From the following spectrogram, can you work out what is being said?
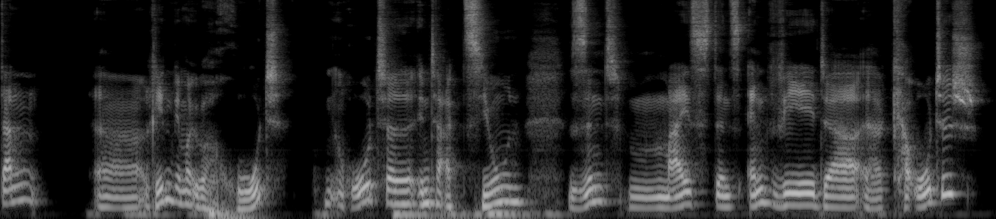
Dann äh, reden wir mal über Rot. Rote Interaktionen sind meistens entweder äh, chaotisch,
